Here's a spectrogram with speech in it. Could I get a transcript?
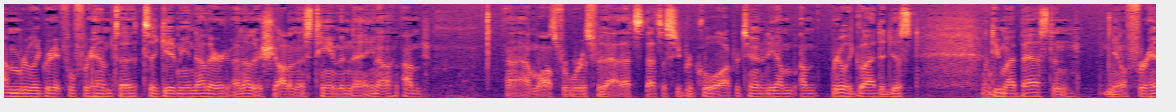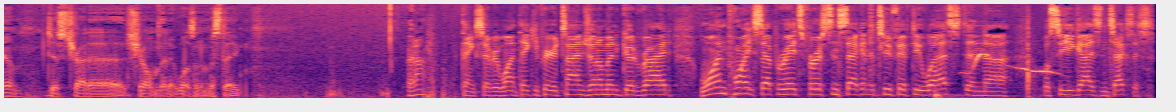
I'm really grateful for him to to give me another another shot on this team, and uh, you know, I'm I'm lost for words for that. That's that's a super cool opportunity. I'm I'm really glad to just do my best and you know for him just try to show him that it wasn't a mistake. Right on. Thanks, everyone. Thank you for your time, gentlemen. Good ride. One point separates first and second, the 250 West, and uh, we'll see you guys in Texas.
